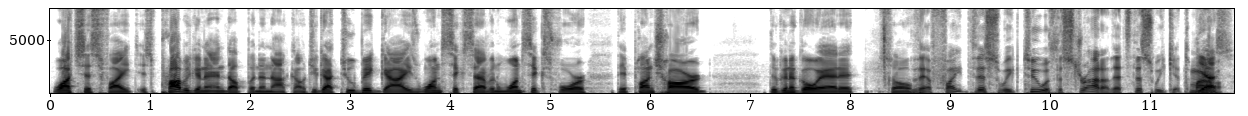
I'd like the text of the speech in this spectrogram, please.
Watch this fight. It's probably going to end up in a knockout. You got two big guys, one six seven, one six four. They punch hard. They're going to go at it. So That fight this week too with Estrada. That's this week. Tomorrow. Yes.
